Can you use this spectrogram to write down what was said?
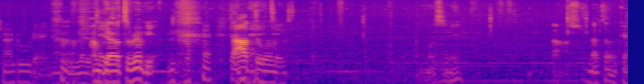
Can I do that now? I'm Meditation. Geralt of Rivia. Talk to him. Meditate. What's his name? Oh, sh- nothing. Okay.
